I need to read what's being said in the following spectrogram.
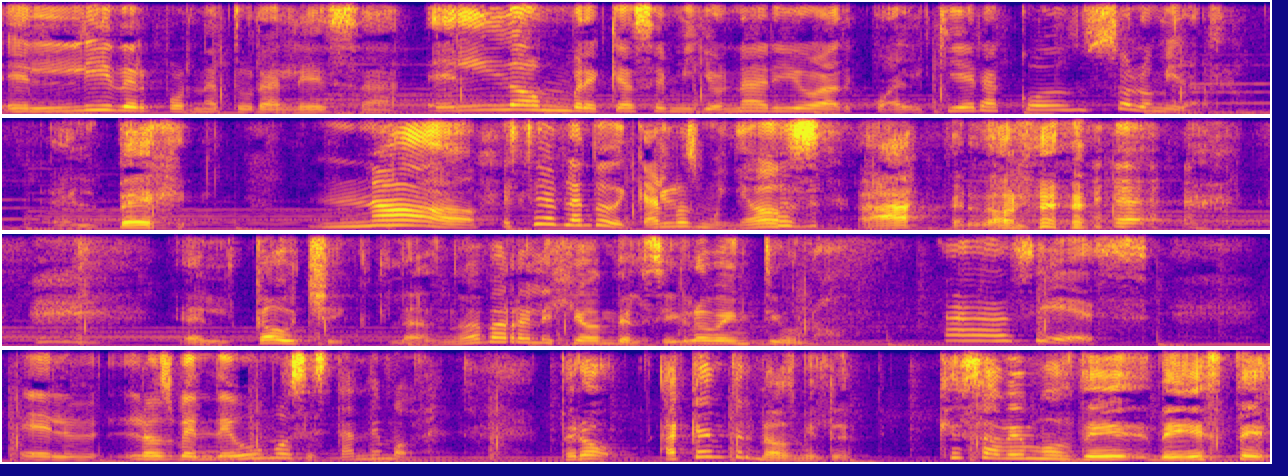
el líder por naturaleza, el hombre que hace millonario a cualquiera con solo mirarlo. El peje. No, estoy hablando de Carlos Muñoz. Ah, perdón. el coaching, la nueva religión del siglo XXI. Así es. los vendehumos están de moda. Pero acá entre nos, Mildred, ¿qué sabemos de, de este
